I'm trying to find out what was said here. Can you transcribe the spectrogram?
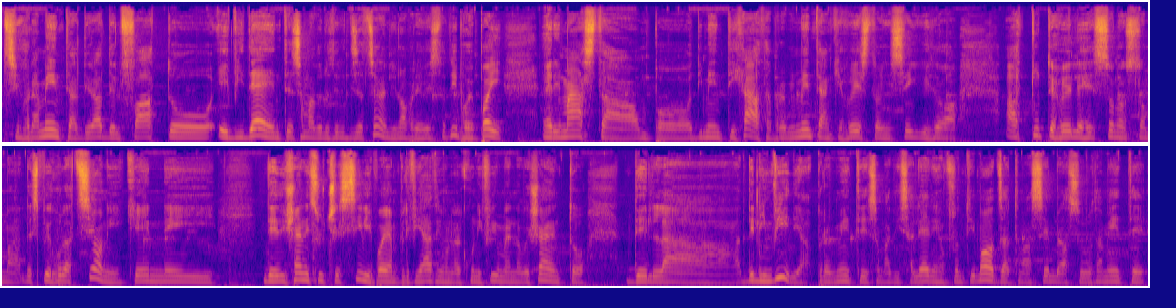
sicuramente al di là del fatto evidente insomma, dell'utilizzazione di un'opera di questo tipo che poi è rimasta un po' dimenticata probabilmente anche questo in seguito a, a tutte quelle che sono insomma le speculazioni che nei dei decenni successivi, poi amplificati con alcuni film del Novecento, dell'invidia, probabilmente insomma, di Salieri nei confronti di Mozart, ma sembra assolutamente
